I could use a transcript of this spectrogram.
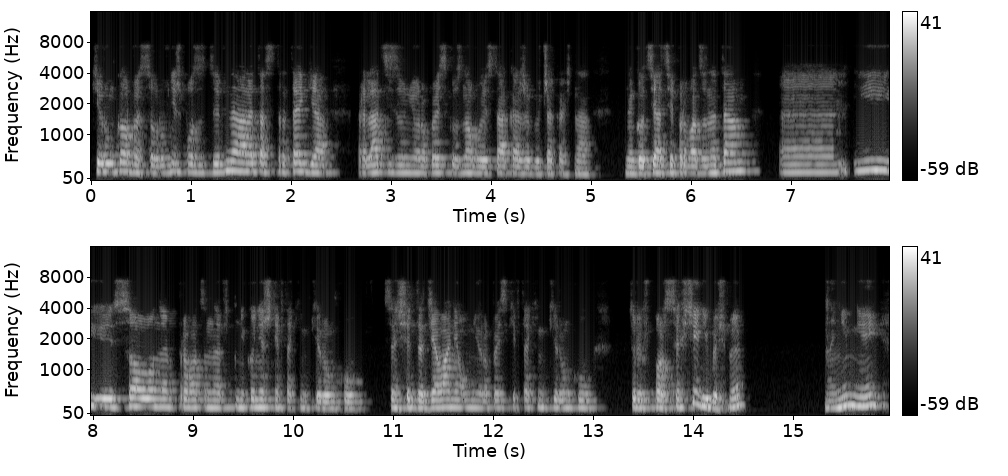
kierunkowe są również pozytywne, ale ta strategia relacji z Unią Europejską znowu jest taka, żeby czekać na negocjacje prowadzone tam e, i są one prowadzone niekoniecznie w takim kierunku, w sensie te działania Unii Europejskiej w takim kierunku, których w Polsce chcielibyśmy. Niemniej,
